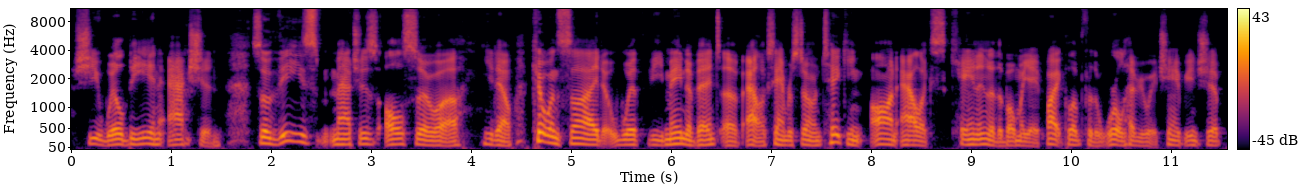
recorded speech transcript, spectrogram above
she will be in action. So these matches also, uh, you know, coincide with the main event of Alex Hammerstone taking on Alex Kane of the Bomaye Fight Club for the World Heavyweight Championship.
